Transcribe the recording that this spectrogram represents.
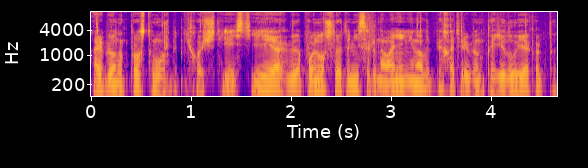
а ребенок просто, может быть, не хочет есть. И я когда понял, что это не соревнование, не надо пихать ребенка еду, я как-то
